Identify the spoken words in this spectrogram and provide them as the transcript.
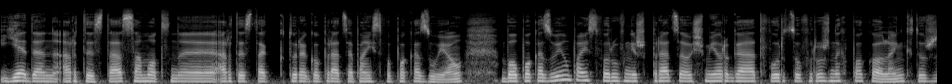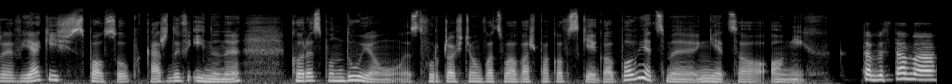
jeden artysta, samotny artysta, którego pracę Państwo pokazują, bo pokazują Państwo również pracę ośmiorga twórców różnych pokoleń, którzy w jakiś sposób, każdy w inny, korespondują z twórczością Wacława Szpakowskiego. Powiedzmy nieco o nich. Ta wystawa,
